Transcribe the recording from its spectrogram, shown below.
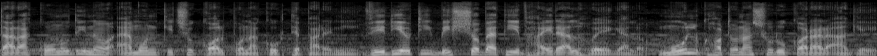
তারা কোনোদিনও এমন কিছু কল্পনা করতে পারেনি। ভিডিওটি বিশ্বব্যাপী ভাইরাল হয়ে গেল। মূল ঘটনা শুরু করার আগে,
